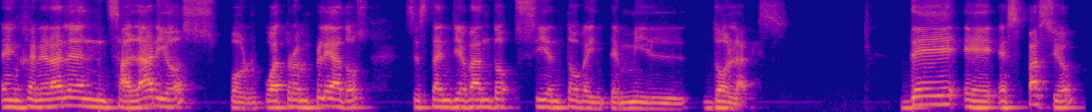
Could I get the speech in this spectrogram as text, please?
en general en salarios por cuatro empleados se están llevando 120 mil dólares. De eh, espacio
